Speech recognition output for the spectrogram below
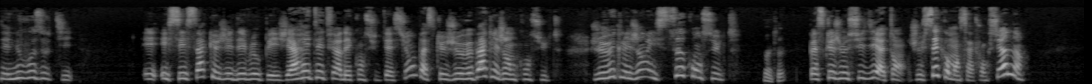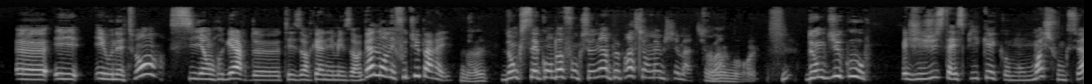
des nouveaux outils. Et, et c'est ça que j'ai développé. J'ai arrêté de faire des consultations parce que je veux pas que les gens me consultent. Je veux que les gens ils se consultent. Parce que je me suis dit, attends, je sais comment ça fonctionne. Euh, et, et honnêtement, si on regarde euh, tes organes et mes organes, on est foutu pareil. Bah Donc c'est qu'on doit fonctionner à peu près sur le même schéma, tu vois. ouais. Donc du coup, j'ai juste à expliquer comment moi je fonctionne,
